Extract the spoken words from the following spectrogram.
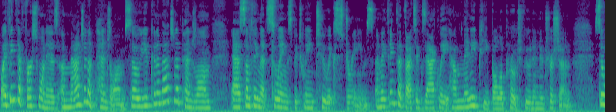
Well, I think the first one is imagine a pendulum. So you can imagine a pendulum as something that swings between two extremes. And I think that that's exactly how many people approach food and nutrition. So,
